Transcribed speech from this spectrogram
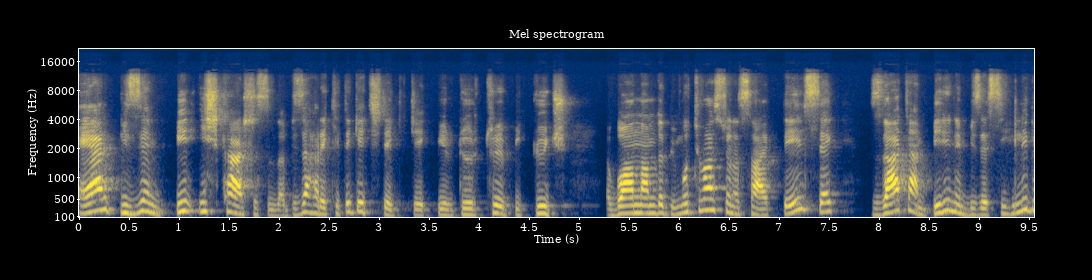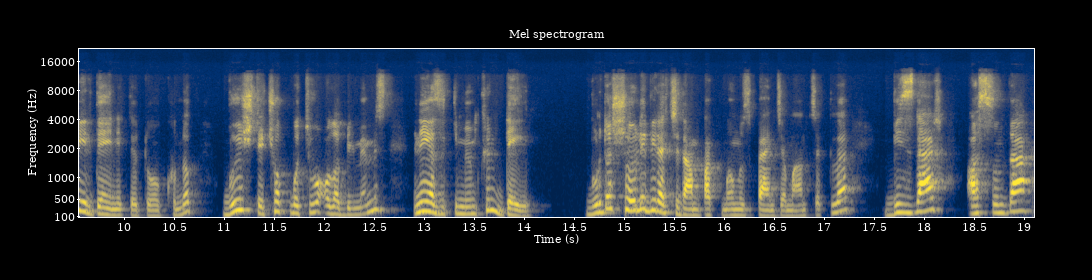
Eğer bizim bir iş karşısında bize harekete geçirecek bir dürtü, bir güç, bu anlamda bir motivasyona sahip değilsek zaten birinin bize sihirli bir değnekle dokunup bu işte çok motive olabilmemiz ne yazık ki mümkün değil. Burada şöyle bir açıdan bakmamız bence mantıklı. Bizler aslında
